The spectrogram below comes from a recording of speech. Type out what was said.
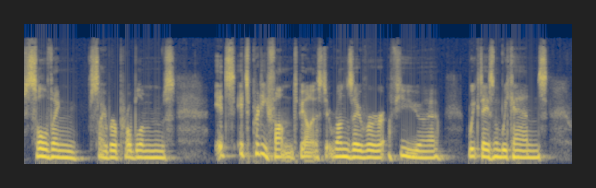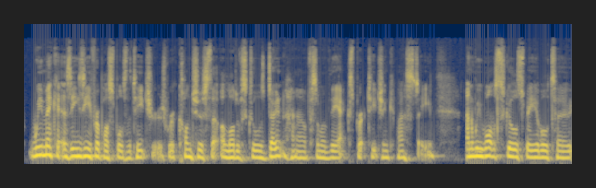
solving cyber problems. It's it's pretty fun to be honest. It runs over a few uh, weekdays and weekends. We make it as easy for possible as the teachers. We're conscious that a lot of schools don't have some of the expert teaching capacity, and we want schools to be able to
